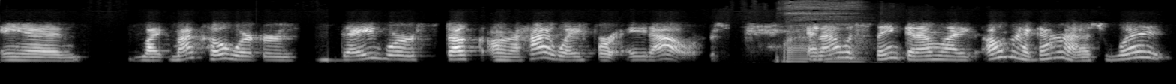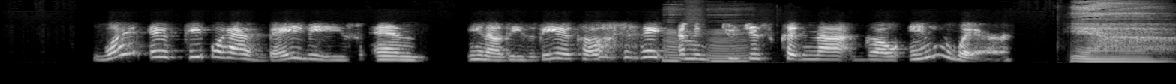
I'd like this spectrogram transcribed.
and like my coworkers, they were stuck on a highway for eight hours. Wow. And I was thinking, I'm like, oh my gosh, what what if people have babies and you know these vehicles? I mean, you just could not go anywhere. Yeah.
